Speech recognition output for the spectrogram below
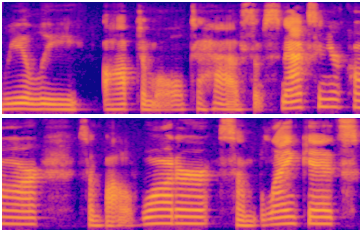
really optimal to have some snacks in your car, some bottled water, some blankets,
